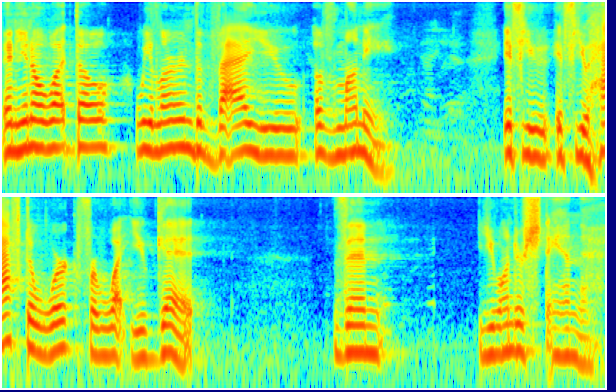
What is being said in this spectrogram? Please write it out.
and you know what, though? We learned the value of money. If you, if you have to work for what you get, then you understand that.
